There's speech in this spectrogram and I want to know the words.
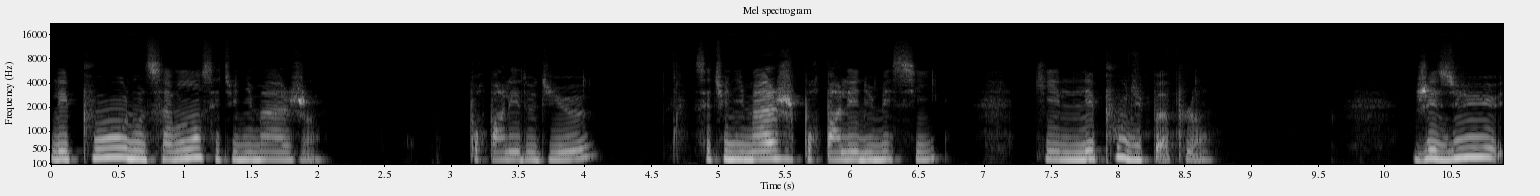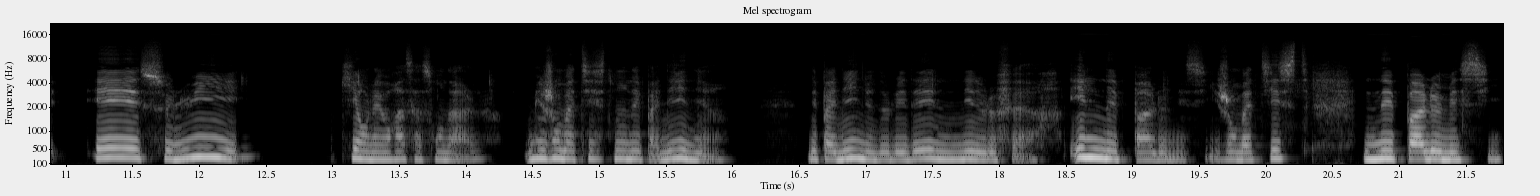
L'époux, nous le savons, c'est une image pour parler de Dieu, c'est une image pour parler du Messie, qui est l'époux du peuple. Jésus est celui qui enlèvera sa sandale. Mais Jean-Baptiste n'en est pas digne, n'est pas digne de l'aider ni de le faire. Il n'est pas le Messie. Jean-Baptiste n'est pas le Messie.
